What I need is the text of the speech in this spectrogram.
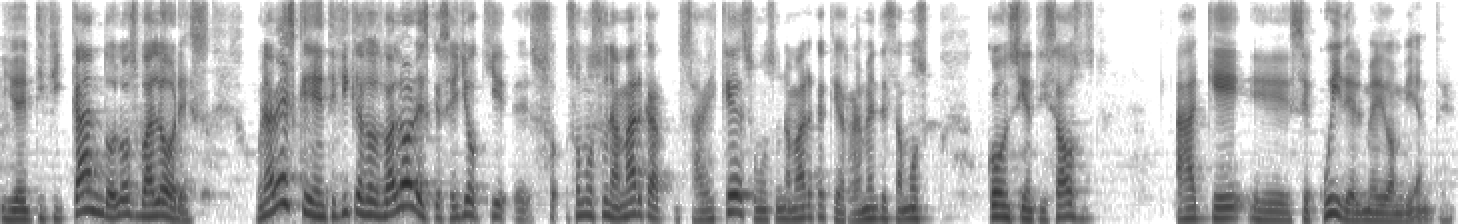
identificando los valores. Una vez que identifiques los valores, que sé yo, eh, somos una marca, ¿sabes qué? Somos una marca que realmente estamos concientizados a que eh, se cuide el medio ambiente.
